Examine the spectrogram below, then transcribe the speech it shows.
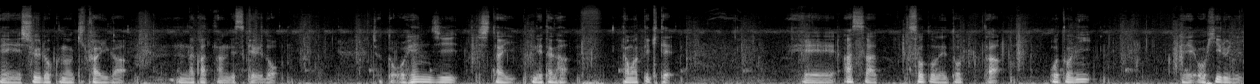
えー、収録の機会がなかったんですけれどちょっとお返事したいネタが溜まってきて、えー、朝外で撮った音に、えお昼に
